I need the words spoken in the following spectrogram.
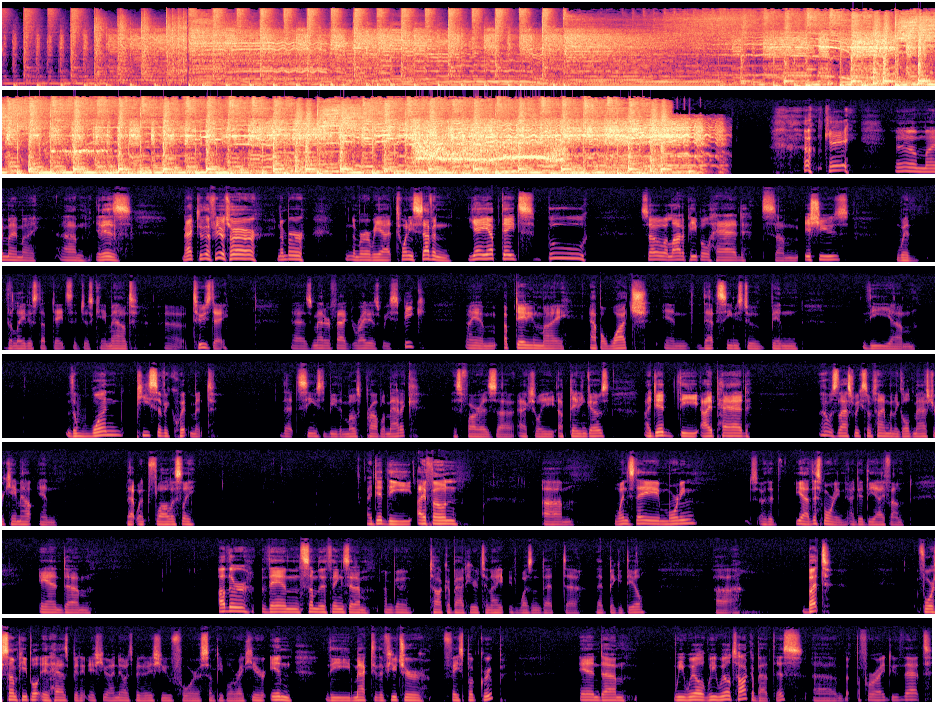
Okay. It is Mac to the Future number. What number are we at? Twenty seven. Yay updates. Boo. So a lot of people had some issues with the latest updates that just came out uh, Tuesday. As a matter of fact, right as we speak, I am updating my Apple Watch, and that seems to have been the um, the one piece of equipment that seems to be the most problematic as far as uh, actually updating goes. I did the iPad. That was last week sometime when the Gold Master came out, and that went flawlessly. I did the iPhone um, Wednesday morning, so the yeah this morning I did the iPhone, and um, other than some of the things that I'm I'm going to talk about here tonight, it wasn't that uh, that big a deal. Uh, but for some people, it has been an issue. I know it's been an issue for some people right here in the Mac to the Future Facebook group, and um, we will we will talk about this. Uh, but before I do that,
